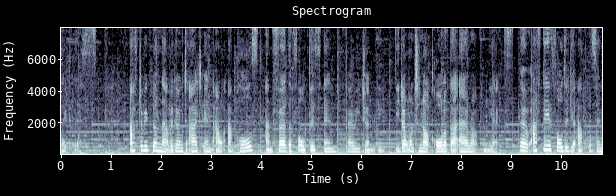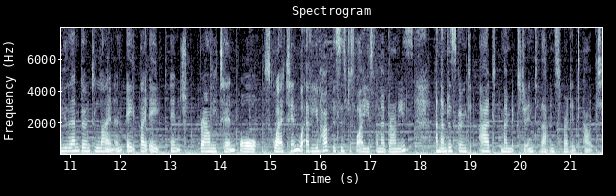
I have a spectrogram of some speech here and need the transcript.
like this. After we've done that, we're going to add in our apples and further fold this in very gently. You don't want to knock all of that air out from the eggs. So after you've folded your apples in, you're then going to line an 8 by 8 inch brownie tin or square tin, whatever you have. This is just what I use for my brownies. And I'm just going to add my mixture into that and spread it out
